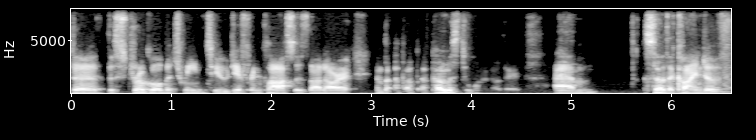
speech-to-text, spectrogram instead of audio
the, the struggle between two different classes that are opposed to one another. Um, so the kind of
